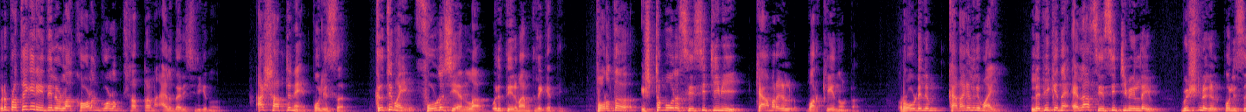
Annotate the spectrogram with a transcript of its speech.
ഒരു പ്രത്യേക രീതിയിലുള്ള കോളം കോളം ഷർട്ടാണ് അയാൾ ധരിച്ചിരിക്കുന്നത്. ആ ഷർട്ടിനെ പോലീസ് കൃത്യമായി ഫോളോ ചെയ്യാനുള്ള ഒരു തീരുമാനത്തിലേക്ക് എത്തി പുറത്ത് ഇഷ്ടംപോലെ C C T V cameras work ചെയ്യുന്നുണ്ട്. റോഡിലും കടകളിലുമായി ലഭിക്കുന്ന എല്ലാ സി സി ടി വികളുടെയും വിഷണുകൾ പോലീസ്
